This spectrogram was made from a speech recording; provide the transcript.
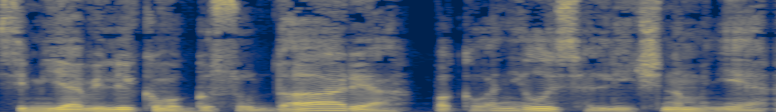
Семья великого государя поклонилась лично мне.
